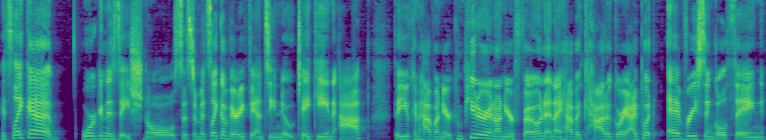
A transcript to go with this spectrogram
It's like a organizational system. It's like a very fancy note taking app that you can have on your computer and on your phone. And I have a category. I put every single thing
